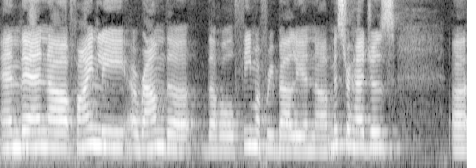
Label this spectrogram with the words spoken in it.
And then uh, finally, around the, the whole theme of rebellion, uh, Mr. Hedges, uh,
